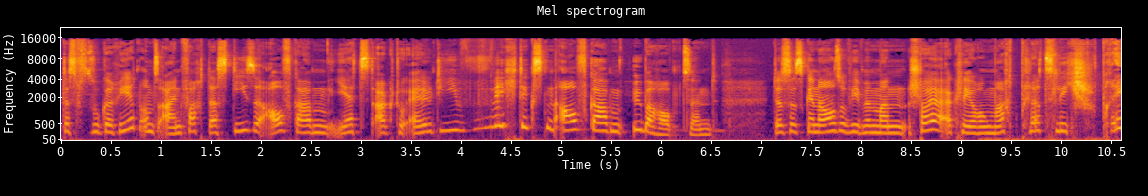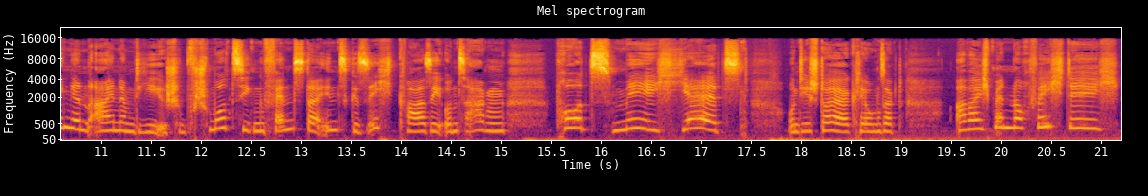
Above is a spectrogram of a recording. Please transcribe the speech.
das suggeriert uns einfach, dass diese Aufgaben jetzt aktuell die wichtigsten Aufgaben überhaupt sind. Das ist genauso wie wenn man Steuererklärung macht, plötzlich springen einem die schmutzigen Fenster ins Gesicht quasi und sagen, putz mich jetzt. Und die Steuererklärung sagt, aber ich bin noch wichtig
